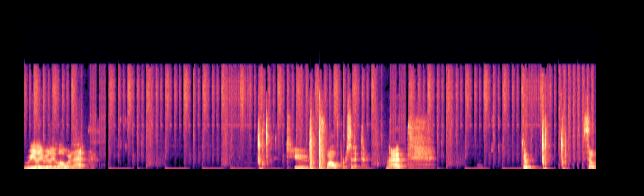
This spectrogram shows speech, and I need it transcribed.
really, really lower that to 12%. All right. Yep. So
